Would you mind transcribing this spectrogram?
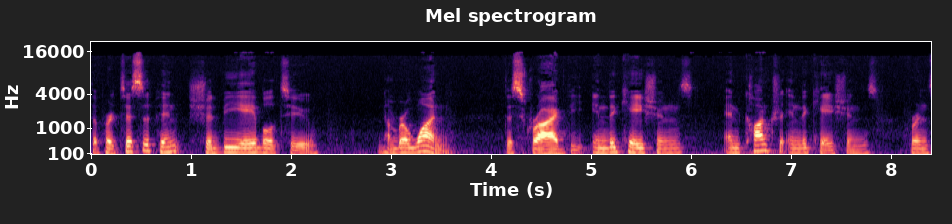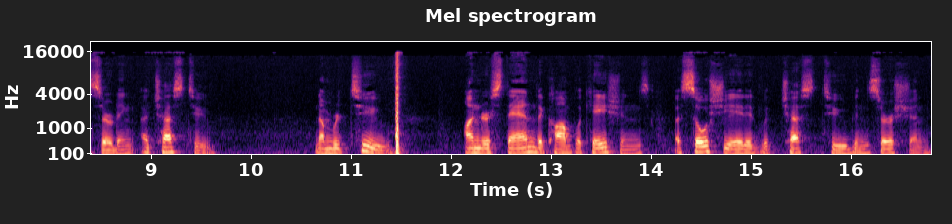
the participant should be able to number one, describe the indications and contraindications for inserting a chest tube. Number two, understand the complications associated with chest tube insertion.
